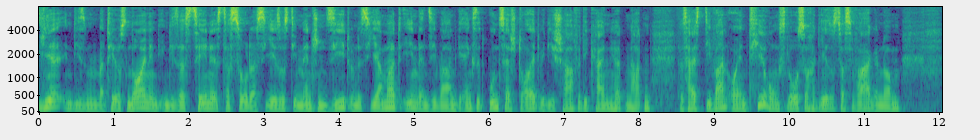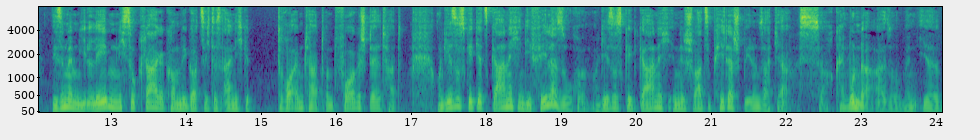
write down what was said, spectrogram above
hier in diesem Matthäus 9, in, in, dieser Szene ist das so, dass Jesus die Menschen sieht und es jammert ihn, denn sie waren geängstet und zerstreut wie die Schafe, die keinen Hirten hatten. Das heißt, die waren orientierungslos, so hat Jesus das wahrgenommen. Die sind mit dem Leben nicht so klar gekommen, wie Gott sich das eigentlich geträumt hat und vorgestellt hat. Und Jesus geht jetzt gar nicht in die Fehlersuche und Jesus geht gar nicht in das schwarze Peter-Spiel und sagt, ja, es ist auch kein Wunder. Also wenn ihr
